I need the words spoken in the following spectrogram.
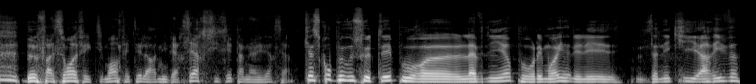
de façon, effectivement, à fêter leur anniversaire si c'est un anniversaire. Qu'est-ce qu'on peut vous souhaiter pour euh, l'avenir, pour les mois, les années qui arrivent?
